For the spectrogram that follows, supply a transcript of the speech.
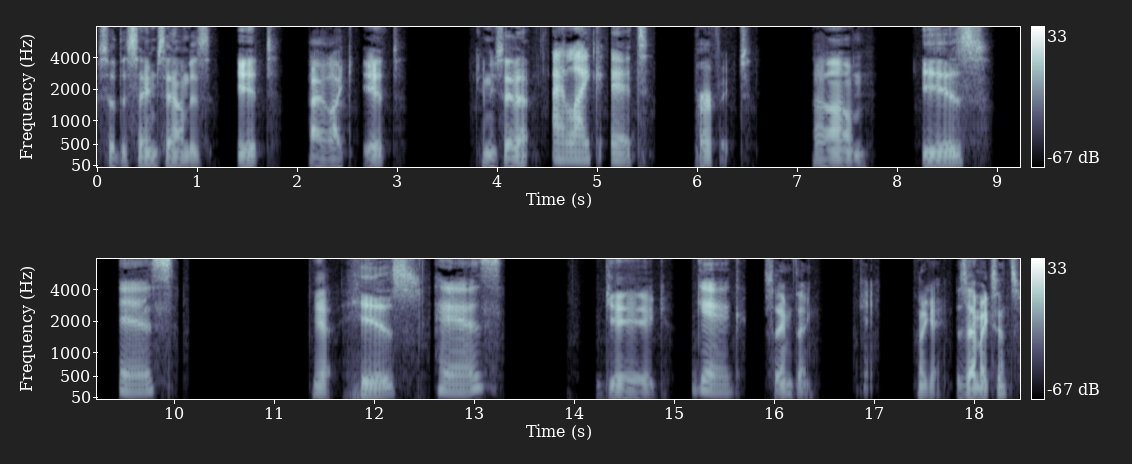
So the same sound as it. I like it. Can you say that? I like it. Perfect. Um, is Is yeah his his gig. gig. Same thing. Okay. Okay. Does that make sense?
